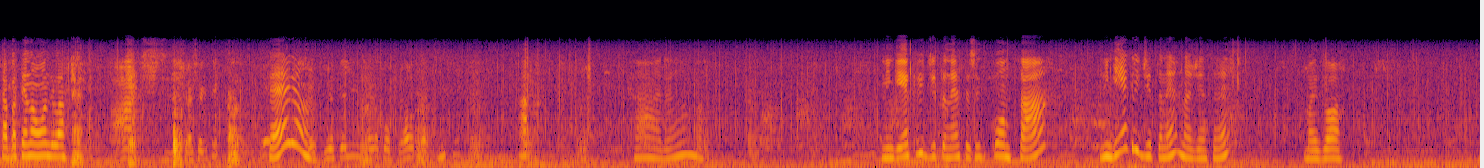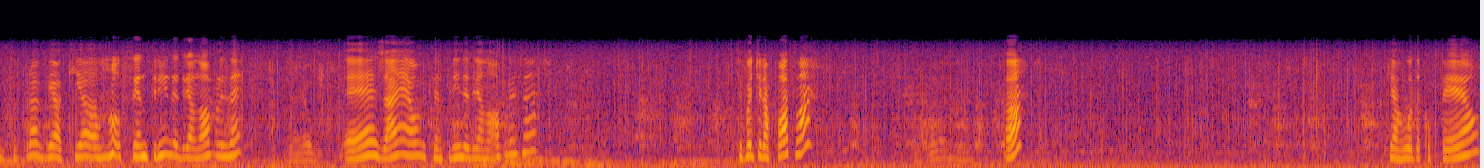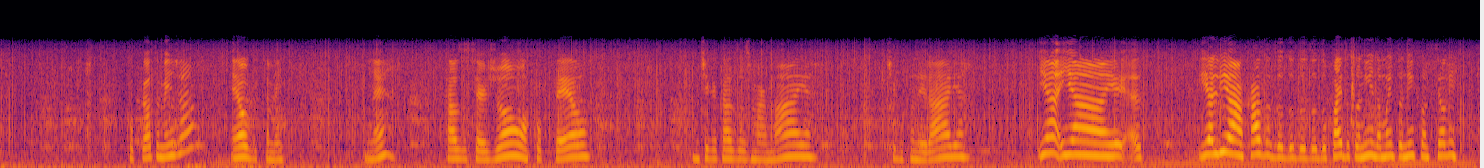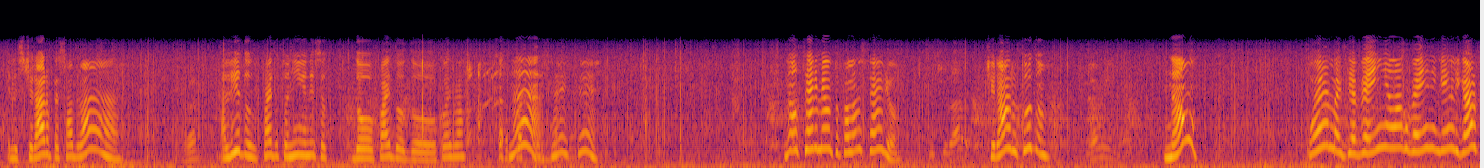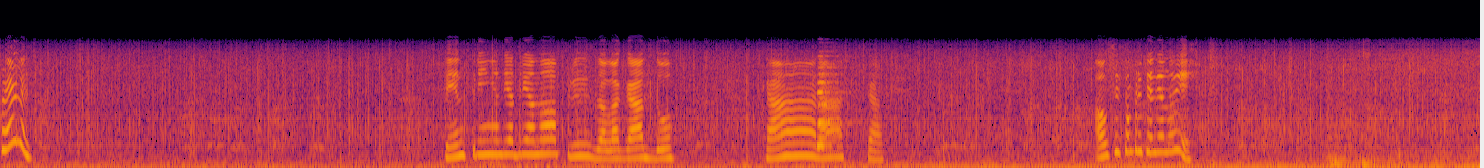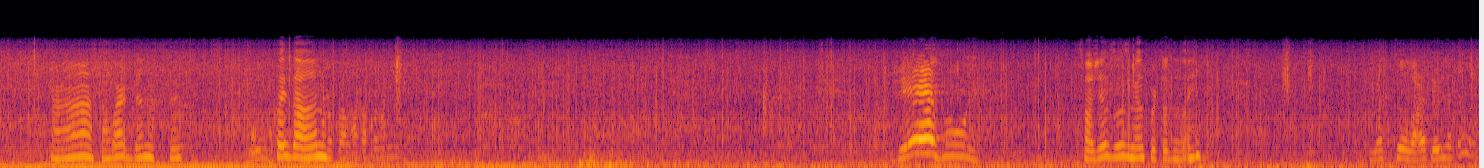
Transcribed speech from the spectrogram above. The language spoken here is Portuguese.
Tá batendo aonde lá? Ah, se deixar, chega que tem Sério? Eu fui até ali, era comprar outra aqui. Ah. Caramba. Ninguém acredita, né? Se a gente contar, ninguém acredita, né? Na gente, né? Mas ó, isso pra ver ó, aqui, ó, o centrinho de Adrianópolis, né? Já é o É, já é o centrinho de Adrianópolis, né? Você foi tirar foto lá? Hã? Aqui é a rua da Copel. Copel também já. Elvis também. Né? Casa do Serjão, a Copel. Antiga casa dos Marmaia. Antiga funerária. E a. E, a, e, a- e ali a casa do, do, do, do pai do Toninho, da mãe do Toninho, que aconteceu ali? Eles tiraram o pessoal de lá? Hã? Ali do pai do Toninho ali, seu- do pai do, do coisa lá. Não, sei, sei. Não, sério mesmo, tô falando sério. Vocês tiraram? Tiraram tudo? Não, menino. Não? Ué, mas e a veinha lá, o veinho, ninguém ligaram pra eles? Centrinho de Adrianópolis, alagado. Caraca. Aonde vocês estão pretendendo ir? Ah, estão guardando as coisas. Coisa da Ana. Jesus! Só Jesus mesmo por todos nós. Se tivesse celular aqui, eu ia até lá.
